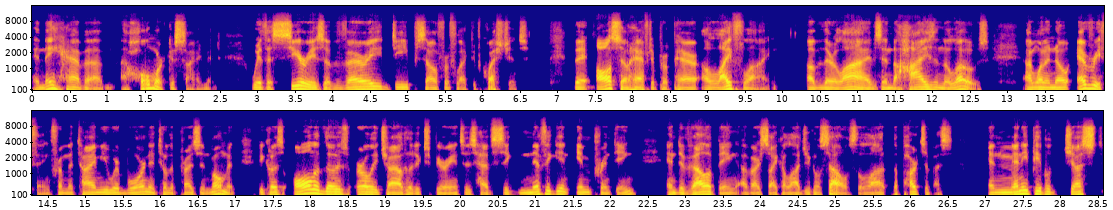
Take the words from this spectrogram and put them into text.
and they have a, a homework assignment with a series of very deep self reflective questions. They also have to prepare a lifeline of their lives and the highs and the lows. I want to know everything from the time you were born until the present moment because all of those early childhood experiences have significant imprinting and developing of our psychological selves, the, parts of us. And many people just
